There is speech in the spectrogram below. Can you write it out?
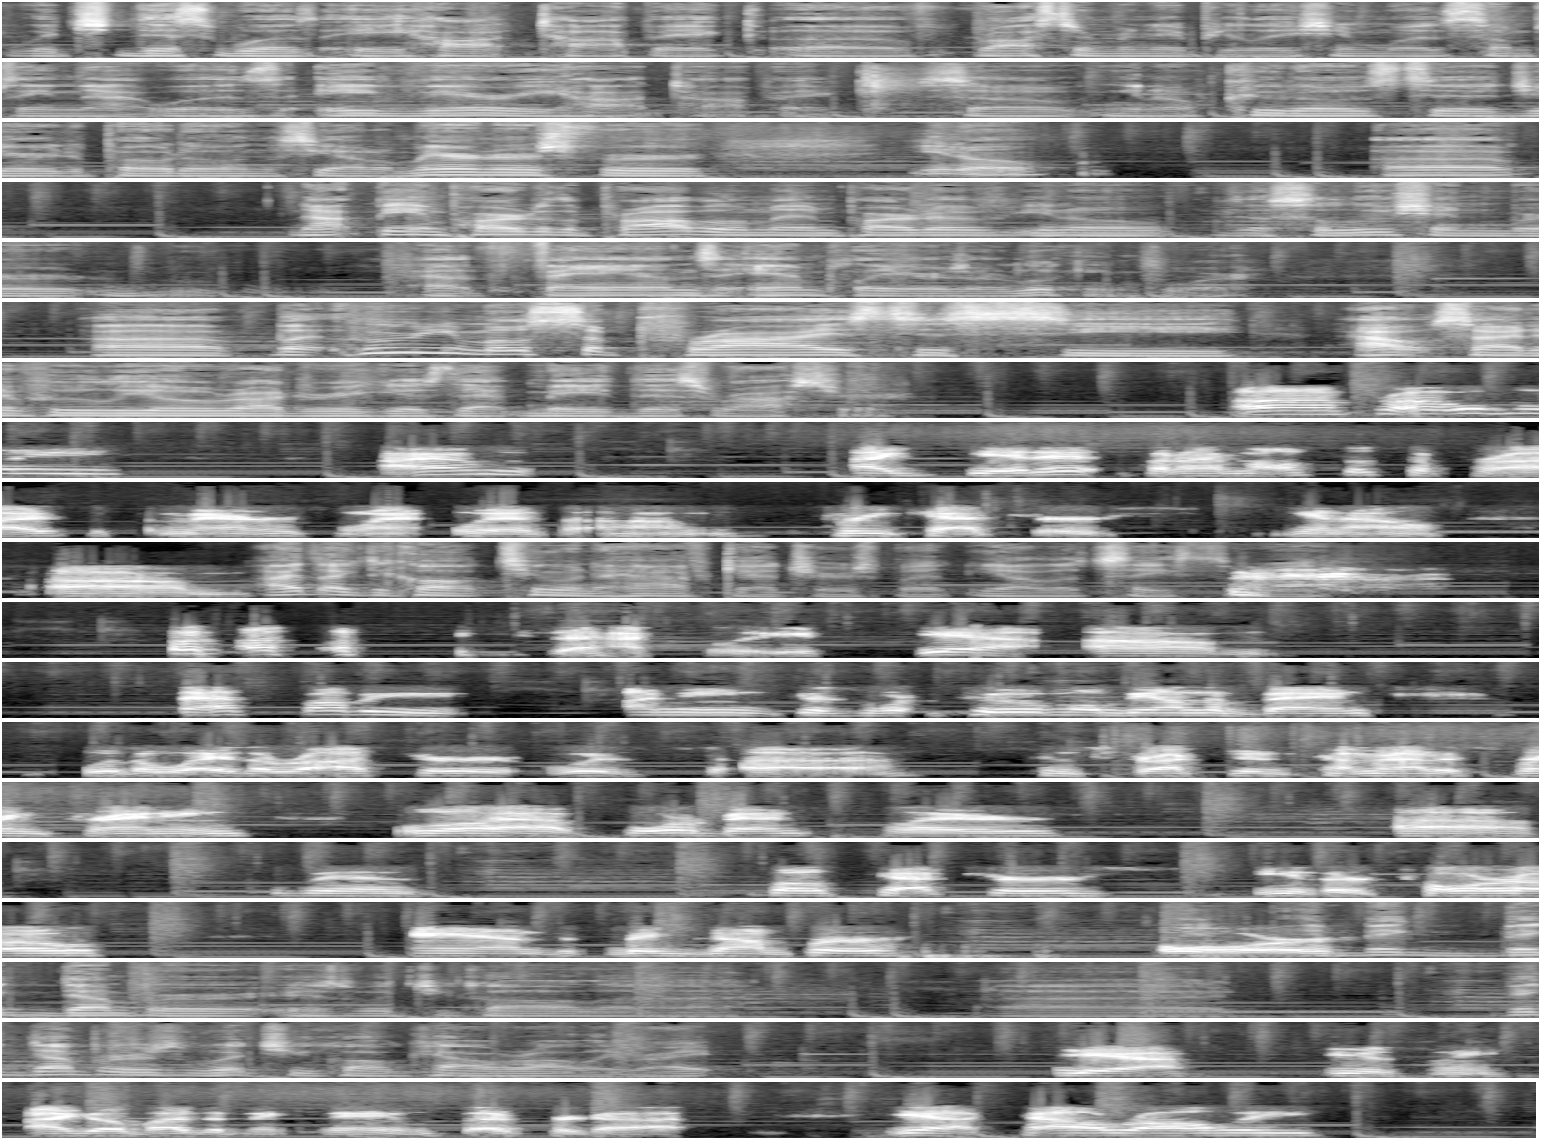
which this was a hot topic of roster manipulation was something that was a very hot topic. So, you know, kudos to Jerry Dipoto and the Seattle Mariners for, you know, uh, not being part of the problem and part of, you know, the solution where fans and players are looking for. Uh, but who are you most surprised to see outside of Julio Rodriguez that made this roster? Uh, probably. I'm. I get it, but I'm also surprised that the Mariners went with um, three catchers. You know, um, I'd like to call it two and a half catchers, but yeah, let's say three. exactly. Yeah. Um, that's probably. I mean, because two of them will be on the bench with the way the roster was uh, constructed coming out of spring training. We'll have four bench players uh, with both catchers, either Toro and Big Dumper, or big big dumper is what you call uh, uh, big dumper is what you call Cal Raleigh, right? yeah, excuse me, I go by the nicknames. I forgot. Yeah, Cal Raleigh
